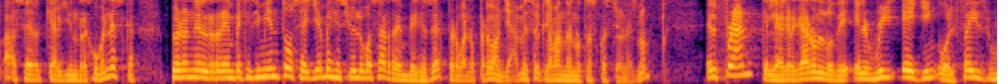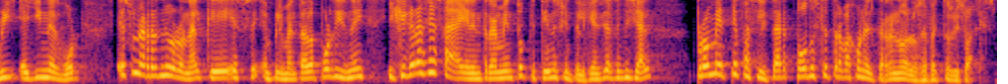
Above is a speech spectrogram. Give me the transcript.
hacer que alguien rejuvenezca. Pero en el reenvejecimiento, o sea, ya envejeció y lo vas a reenvejecer. Pero bueno, perdón, ya me estoy clavando en otras cuestiones, ¿no? El FRAN, que le agregaron lo de el Re-Aging o el Face Re-Aging Network, es una red neuronal que es implementada por Disney y que gracias al entrenamiento que tiene su inteligencia artificial, promete facilitar todo este trabajo en el terreno de los efectos visuales.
